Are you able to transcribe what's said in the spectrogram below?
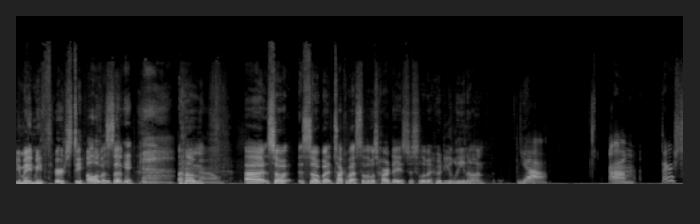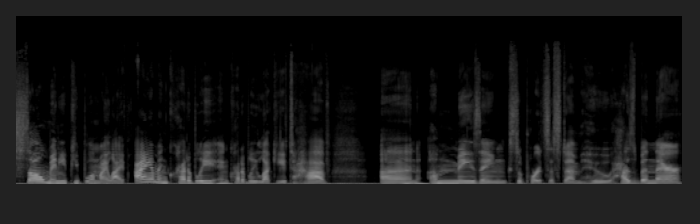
You made me thirsty all of a sudden. Um, uh, so so, but talk about some of those hard days just a little bit. Who do you lean on? Yeah. Um, there's so many people in my life. I am incredibly, incredibly lucky to have an amazing support system who has been there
